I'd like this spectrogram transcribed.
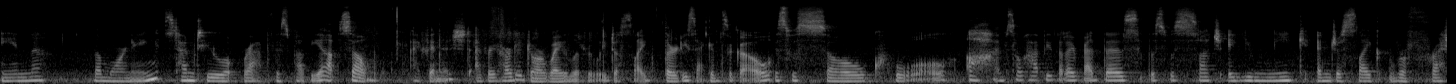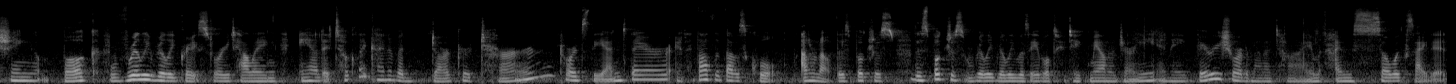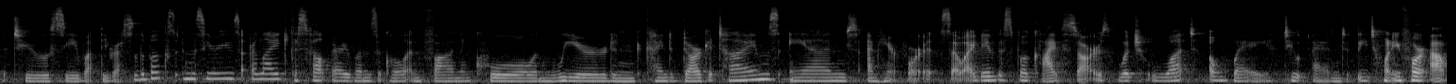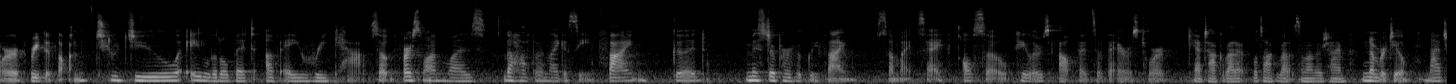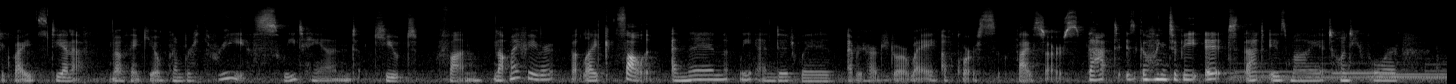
in the morning. It's time to wrap this puppy up. So I finished Every Heart a Doorway literally just like 30 seconds ago. This was so cool. Oh, I'm so happy that I read this. This was such a unique and just like refreshing book. Really, really great storytelling. And it took like kind of a darker turn towards the end there. And I thought that that was cool. I don't know. This book just, this book just really, really was able to take me on a journey in a very short amount of time. I'm so excited to see what the rest of the books in the series are like. This felt very whimsical and fun and cool and weird and kind of dark at times. And I'm here for it. So I gave this book five stars, which what a way to end the 24 hour readathon. To do a little bit of a recap. So the first one was The Hawthorne Legacy. Fine, good, Mr. Perfectly Fine, some might say. Also, Taylor's outfits at the Eras Tour. Can't talk about it. We'll talk about it some other time. Number two, Magic Bites, DNF. No, thank you. Number three, Sweet Hand. Cute, fun. Not my favorite, but like solid. And then we ended with Every Heart a Doorway. Of course, five stars. That is going to be it. That is my 24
